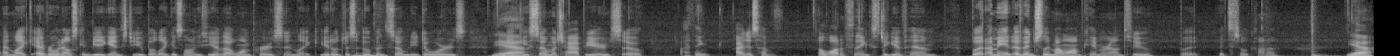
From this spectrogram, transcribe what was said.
And like everyone else can be against you, but like as long as you have that one person, like it'll just open Mhm. so many doors and yeah make you so much happier. So I think I just have a lot of thanks to give him. But I mean, eventually my mom came around too, but it's still kind of yeah,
